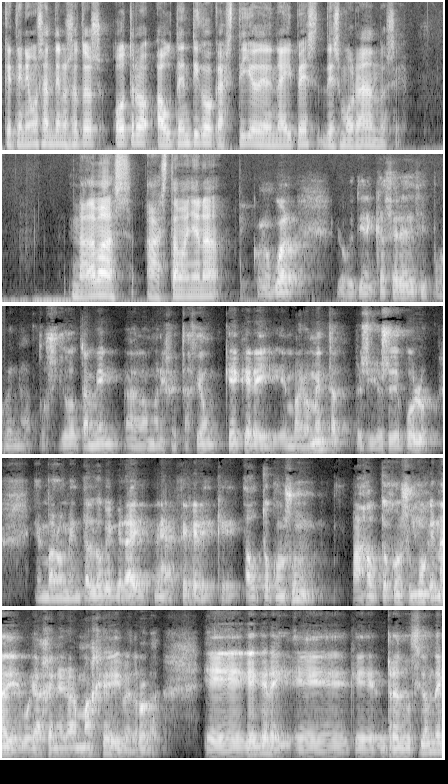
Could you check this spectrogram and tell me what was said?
que tenemos ante nosotros otro auténtico castillo de naipes desmoronándose. Nada más, hasta mañana. Con lo cual, lo que tienes que hacer es decir, pues venga, pues yo también a la manifestación, ¿qué queréis? Environmental, pero si yo soy de pueblo, environmental lo que queráis, ¿qué queréis? ¿Que autoconsumo? más autoconsumo que nadie, voy a generar más que Iberdrola. Eh, ¿Qué queréis? Eh, que reducción de,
